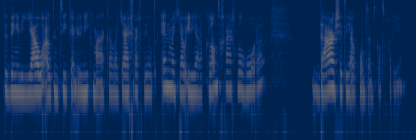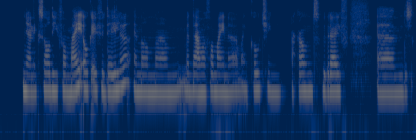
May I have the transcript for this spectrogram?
de dingen die jou authentiek en uniek maken, wat jij graag deelt en wat jouw ideale klant graag wil horen, daar zitten jouw contentcategorieën. Ja, en ik zal die van mij ook even delen. En dan um, met name van mijn, uh, mijn coaching account bedrijf. Um, dus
